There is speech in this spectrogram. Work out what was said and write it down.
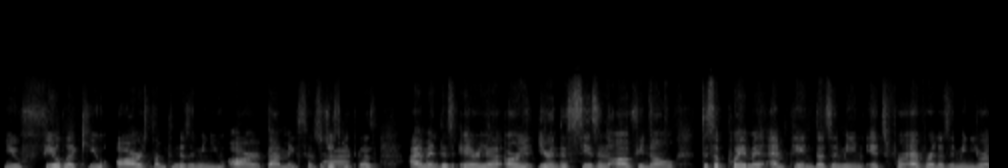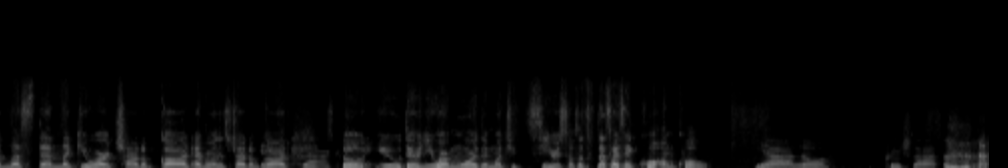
you feel like you are something doesn't mean you are, if that makes sense. So just because I'm in this area or you're in this season of, you know, disappointment and pain doesn't mean it's forever. It doesn't mean you're less than. Like you are a child of God. Everyone is a child of God. Exactly. So you there you are more than what you see yourself. That's, that's why I say quote unquote. Yeah, no, preach that.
